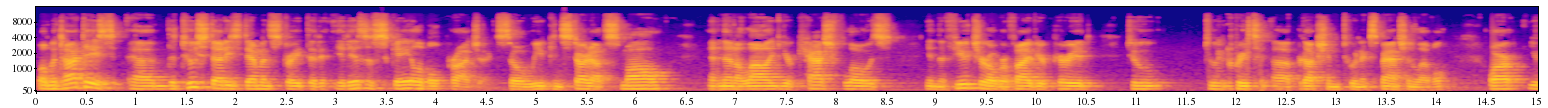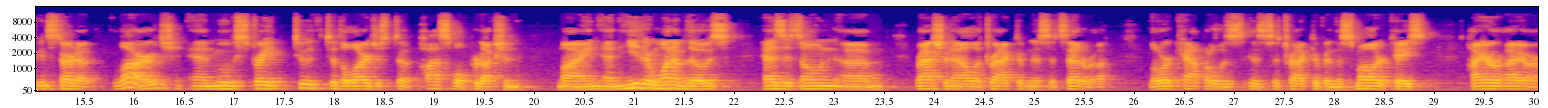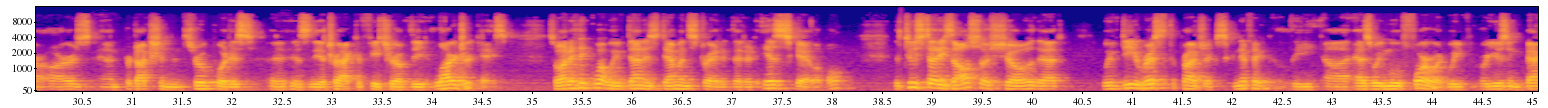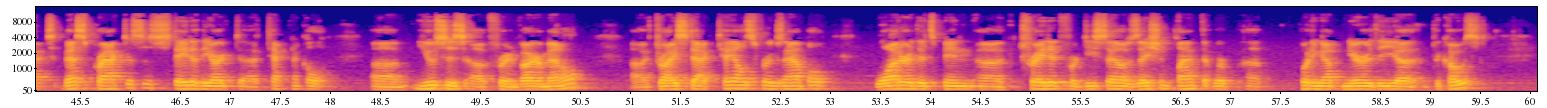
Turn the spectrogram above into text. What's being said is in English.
Well, Metates, uh, the two studies demonstrate that it is a scalable project. So we can start out small and then allow your cash flows in the future over a five-year period to, to increase uh, production to an expansion level. Or you can start out large and move straight to, to the largest uh, possible production mine, and either one of those has its own um, rationale, attractiveness, etc. Lower capital is, is attractive in the smaller case. Higher IRRs and production and throughput is, is the attractive feature of the larger case. So what I think what we've done is demonstrated that it is scalable. The two studies also show that We've de-risked the project significantly uh, as we move forward. we are using best practices, state-of-the-art uh, technical um, uses uh, for environmental, uh, dry stack tails, for example, water that's been uh, traded for desalination plant that we're uh, putting up near the, uh, the coast.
